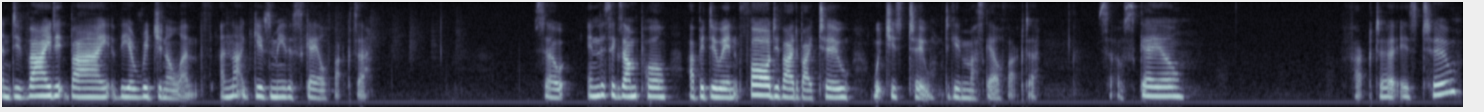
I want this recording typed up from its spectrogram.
and divide it by the original length, and that gives me the scale factor. So in this example, I'd be doing 4 divided by 2, which is 2 to give me my scale factor. So scale factor is 2.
